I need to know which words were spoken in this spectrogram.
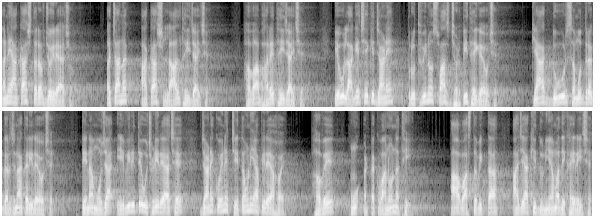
અને આકાશ તરફ જોઈ રહ્યા છો. અચાનક આકાશ લાલ થઈ જાય છે. હવા ભારે થઈ જાય છે. એવું લાગે છે કે જાણે પૃથ્વીનો શ્વાસ ઝડપી થઈ ગયો છે. ક્યાંક દૂર સમુદ્ર ગર્જના કરી રહ્યો છે. તેના મોજા એવી રીતે ઉછળી રહ્યા છે, જાણે કોઈને ચેતવણી આપી રહ્યા હોય. હવે હું અટકવાનો નથી. આ વાસ્તવિકતા આજે આખી દુનિયામાં દેખાઈ રહી છે.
